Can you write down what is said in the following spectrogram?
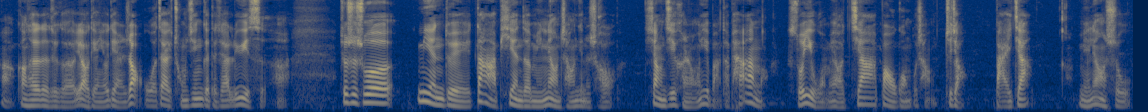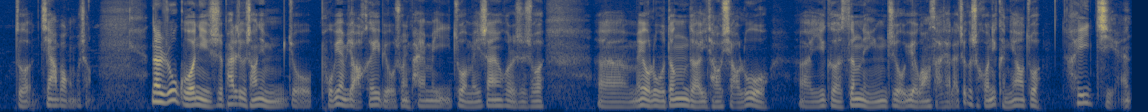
啊。刚才的这个要点有点绕，我再重新给大家捋一次啊，就是说面对大片的明亮场景的时候，相机很容易把它拍暗了，所以我们要加曝光补偿，这叫白加。明亮事物则加曝光补偿。那如果你是拍的这个场景就普遍比较黑，比如说你拍一座煤山，或者是说，呃，没有路灯的一条小路，呃，一个森林只有月光洒下来，这个时候你肯定要做黑减，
